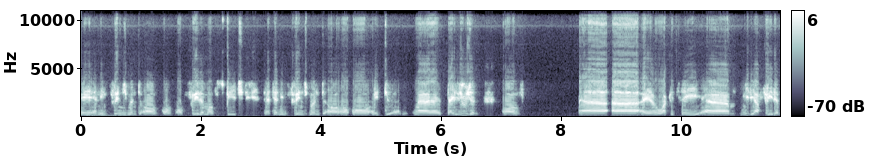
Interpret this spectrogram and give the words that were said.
a, an infringement of, of, of, freedom of speech. That's an infringement or, or a uh, dilution of uh, uh, what we say um, media freedom,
